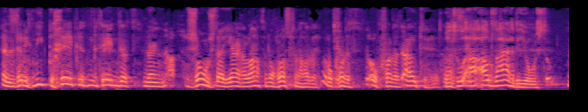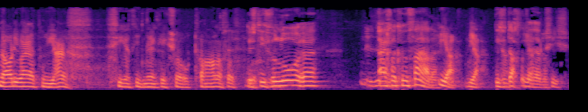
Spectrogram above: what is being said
En dat heb ik niet begrepen meteen dat mijn zoons daar jaren later nog last van hadden. Ook van het, ook van het uiten. Want hoe ou- oud waren die jongens toen? Nou, die waren toen jaar of 14, denk ik, zo 12. of- Dus die verloren eigenlijk hun vader, Ja, ja. die ze dachten te ja, hebben. precies.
